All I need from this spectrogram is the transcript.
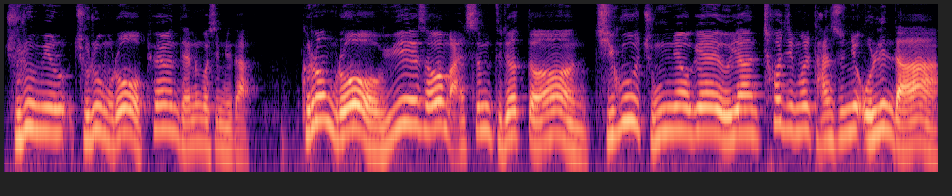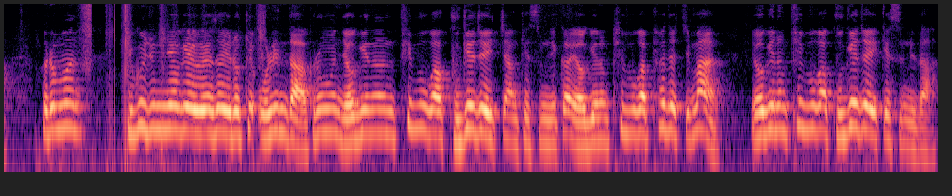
주름이, 주름으로 표현되는 것입니다. 그러므로 위에서 말씀드렸던 지구 중력에 의한 처짐을 단순히 올린다. 그러면 지구 중력에 의해서 이렇게 올린다. 그러면 여기는 피부가 구겨져 있지 않겠습니까? 여기는 피부가 펴졌지만 여기는 피부가 구겨져 있겠습니다.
